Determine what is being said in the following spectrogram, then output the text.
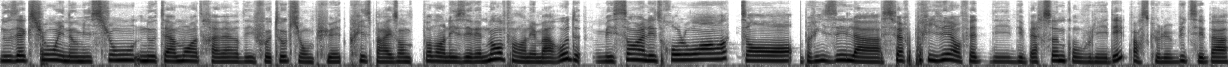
nos actions et nos missions, notamment à travers des photos qui ont pu être prises par exemple pendant les événements, pendant les maraudes, mais sans aller trop loin, sans briser la sphère privée en fait des, des personnes qu'on voulait aider, parce que le but c'est pas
